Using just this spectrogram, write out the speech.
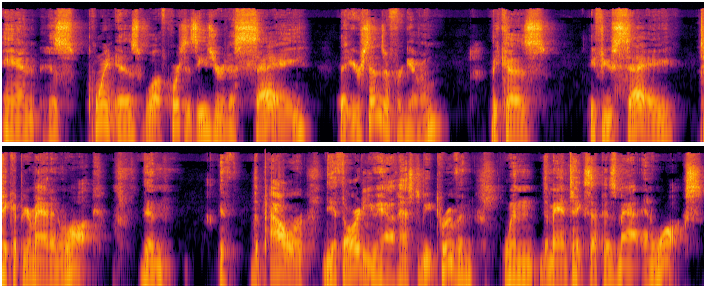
And his point is, well, of course it's easier to say that your sins are forgiven because if you say take up your mat and walk, then if the power, the authority you have has to be proven when the man takes up his mat and walks.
